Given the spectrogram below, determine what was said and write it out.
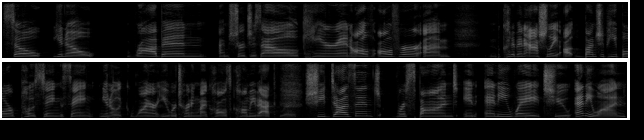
so you know Robin, I'm sure Gizelle, Karen, all of, all of her um could have been Ashley. A bunch of people are posting saying, you know, like, why aren't you returning my calls? Call me back. Right. She doesn't respond in any way to anyone.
